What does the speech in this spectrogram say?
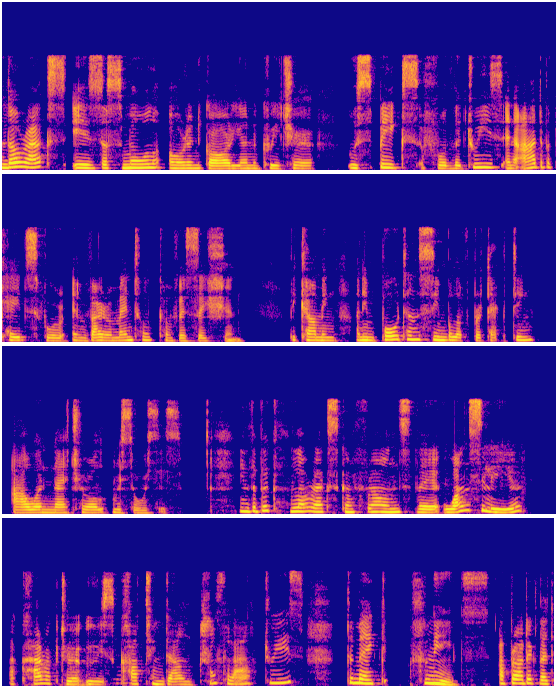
Lorax is a small orange guardian creature who speaks for the trees and advocates for environmental conservation, becoming an important symbol of protecting our natural resources. In the book, Lorax confronts the Once-ler, a character who is cutting down truffula trees to make fleece, a product that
